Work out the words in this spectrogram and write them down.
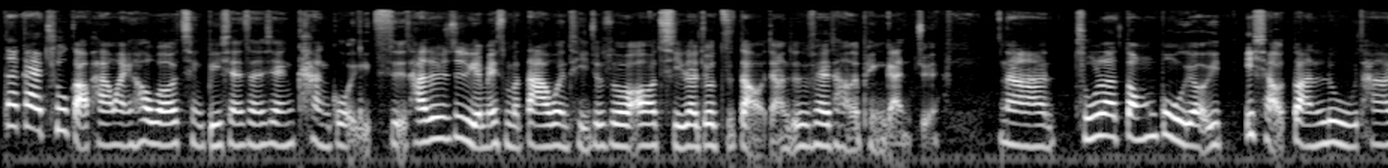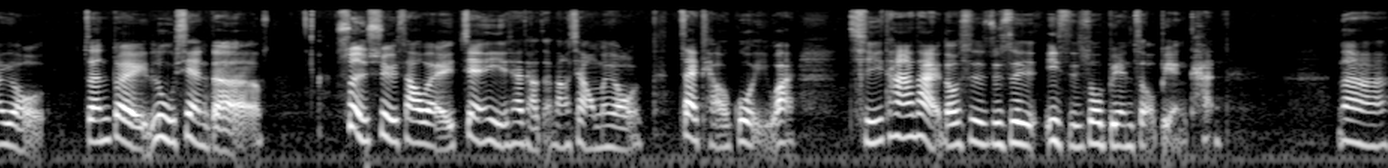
大概初稿排完以后，我有请 B 先生先看过一次，他就是也没什么大问题，就说哦骑了就知道，这样就是非常的凭感觉。那除了东部有一一小段路，它有。针对路线的顺序稍微建议一下调整方向，我们有再调过以外，其他的也都是就是意思说边走边看。那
